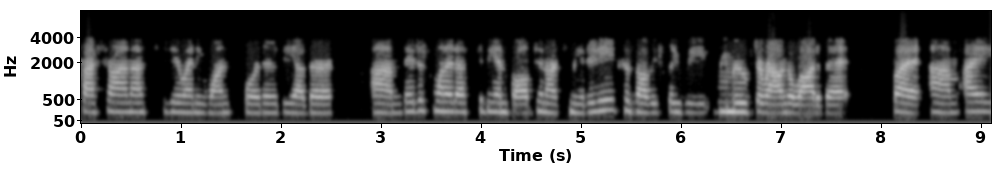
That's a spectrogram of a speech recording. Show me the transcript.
pressure on us to do any one sport or the other. Um, they just wanted us to be involved in our community because obviously we we moved around a lot of it. But um, I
